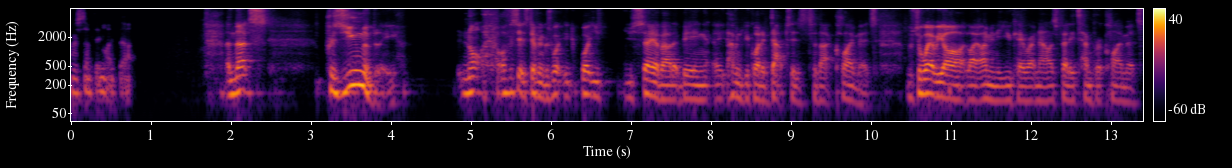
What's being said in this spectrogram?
or something like that. And that's presumably not obviously it's different because what you, what you you say about it being uh, having to be quite adapted to that climate. So where we are, like I'm in the UK right now, it's fairly temperate climate.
